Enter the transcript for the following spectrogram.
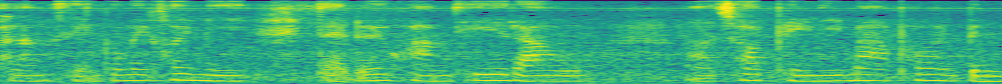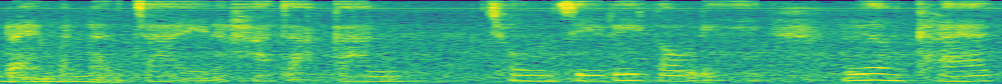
พลังเสียงก็ไม่ค่อยมี แต่ด้วยความที่เราชอบเพลงนี้มาก เพราะมันเป็นแรงบันดาลใจนะคะ จากการ ชมซีรีส์เกาหลี เรื่อง Crash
